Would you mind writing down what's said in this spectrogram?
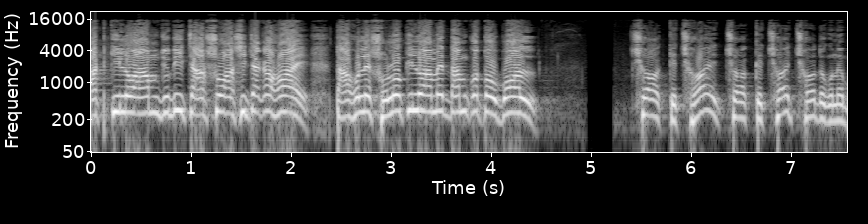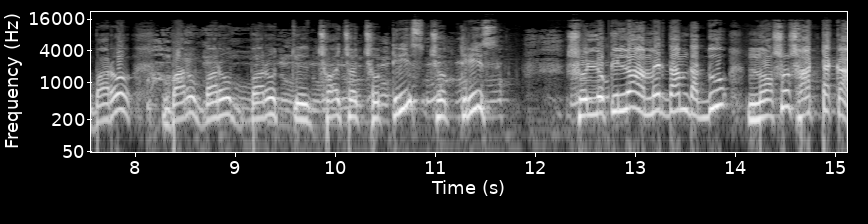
আট কিলো আম যদি চারশো আশি টাকা হয়, তাহলে ষোলো কিলো আমের দাম কত? বল। ছকে ছয় ছকে ছয়, ছ দোকানে বারো বারো বারো বারো, ছয় ছয়, ছত্রিশ ছত্রিশ। ষোলো কিলো আমের দাম দাদু নশো ষাট টাকা।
